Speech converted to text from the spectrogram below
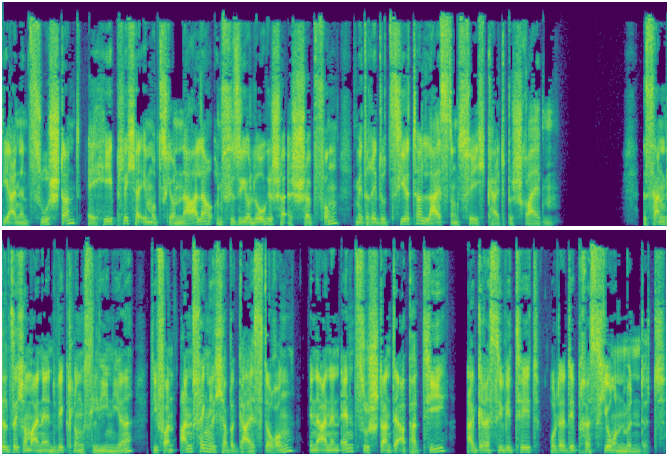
die einen Zustand erheblicher emotionaler und physiologischer Erschöpfung mit reduzierter Leistungsfähigkeit beschreiben. Es handelt sich um eine Entwicklungslinie, die von anfänglicher Begeisterung in einen Endzustand der Apathie, Aggressivität oder Depression mündet.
